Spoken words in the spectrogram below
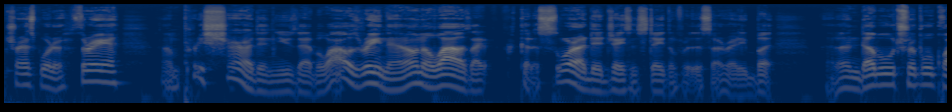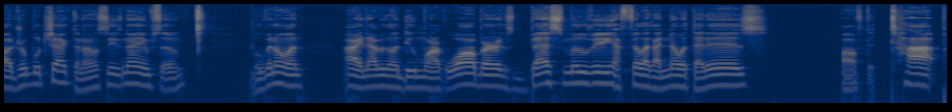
Transporter 3. I'm pretty sure I didn't use that, but while I was reading that, I don't know why I was like, I could have swore I did Jason Statham for this already, but I done double, triple, quadruple checked, and I don't see his name. So, moving on. All right, now we're gonna do Mark Wahlberg's best movie. I feel like I know what that is off the top,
